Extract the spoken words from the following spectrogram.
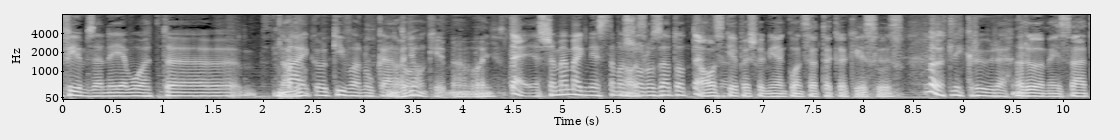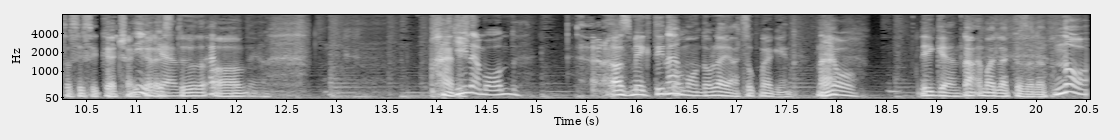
filmzenéje volt uh, Nagyon- Michael Kivanukától. Nagyon képben vagy. Teljesen, mert megnéztem a Az- sorozatot. tetszett. Ahhoz képest, hogy milyen koncertekre készülsz. Mötley Crüe-re. Ről mész át a Sissy Igen. keresztül. Hát, a, hát Ki nem mond, az még titok. nem mondom, lejátszuk megint. Nem? Jó. Igen. Na, majd legközelebb. No,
